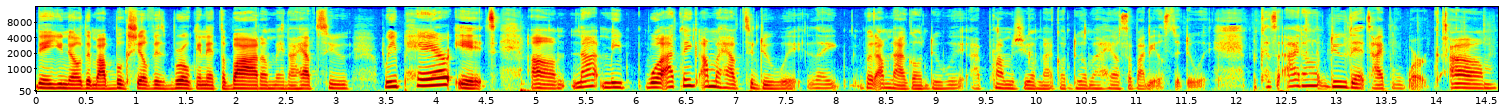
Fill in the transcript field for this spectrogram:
then you know that my bookshelf is broken at the bottom and I have to repair it. Um, not me. Well, I think I'm gonna have to do it. Like, but I'm not gonna do it. I promise you, I'm not gonna do it. I'm gonna have somebody else to do it because I don't do that type of work. Um,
